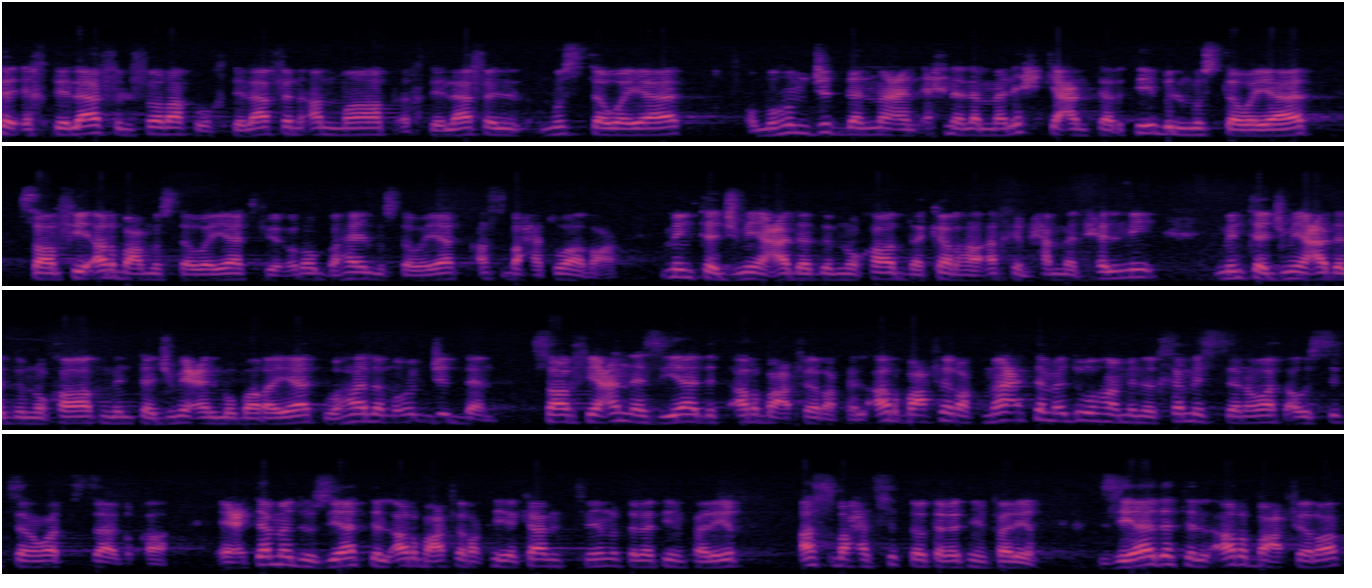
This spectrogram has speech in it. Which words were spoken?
اختلاف الفرق واختلاف الأنماط اختلاف المستويات. ومهم جدا معا إحنا لما نحكي عن ترتيب المستويات صار في أربع مستويات في أوروبا. هاي المستويات أصبحت واضحه من تجميع عدد النقاط ذكرها أخي محمد حلمي من تجميع عدد النقاط من تجميع المباريات. وهذا مهم جدا. صار في عندنا زيادة أربع فرق. الأربع فرق ما اعتمدوها من الخمس سنوات أو الست سنوات السابقة. اعتمدوا زيادة الأربع فرق. هي كانت 32 فريق أصبحت 36 فريق. زيادة الأربع فرق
